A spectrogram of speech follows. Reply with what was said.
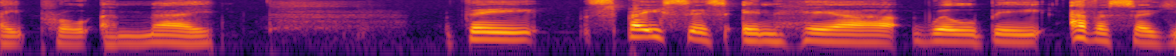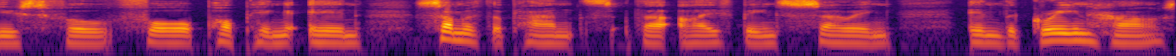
April and May. The spaces in here will be ever so useful for popping in some of the plants that I've been sowing in the greenhouse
